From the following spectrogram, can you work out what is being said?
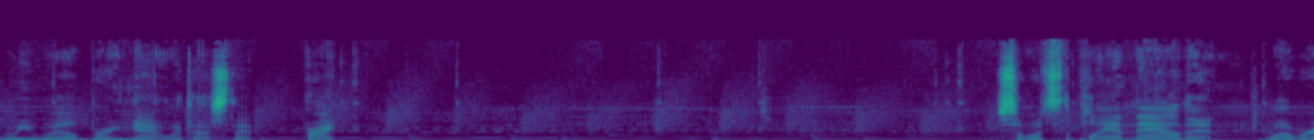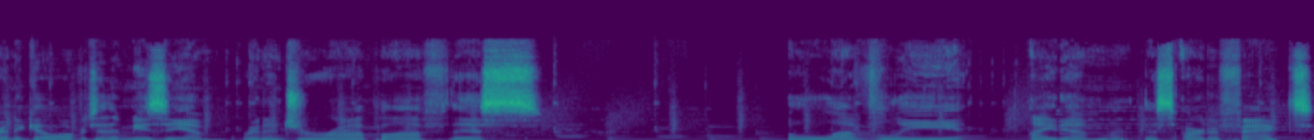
We will bring that with us then. All right. So what's the plan now then? Well, we're going to go over to the museum. We're going to drop off this lovely item, this artifact,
